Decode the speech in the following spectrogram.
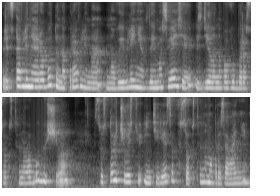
Представленная работа направлена на выявление взаимосвязи сделанного выбора собственного будущего с устойчивостью интересов в собственном образовании.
